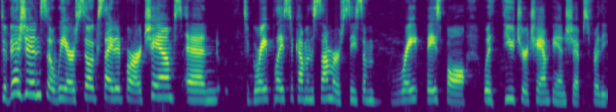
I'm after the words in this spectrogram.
division. So we are so excited for our champs and it's a great place to come in the summer, see some great baseball with future championships for the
